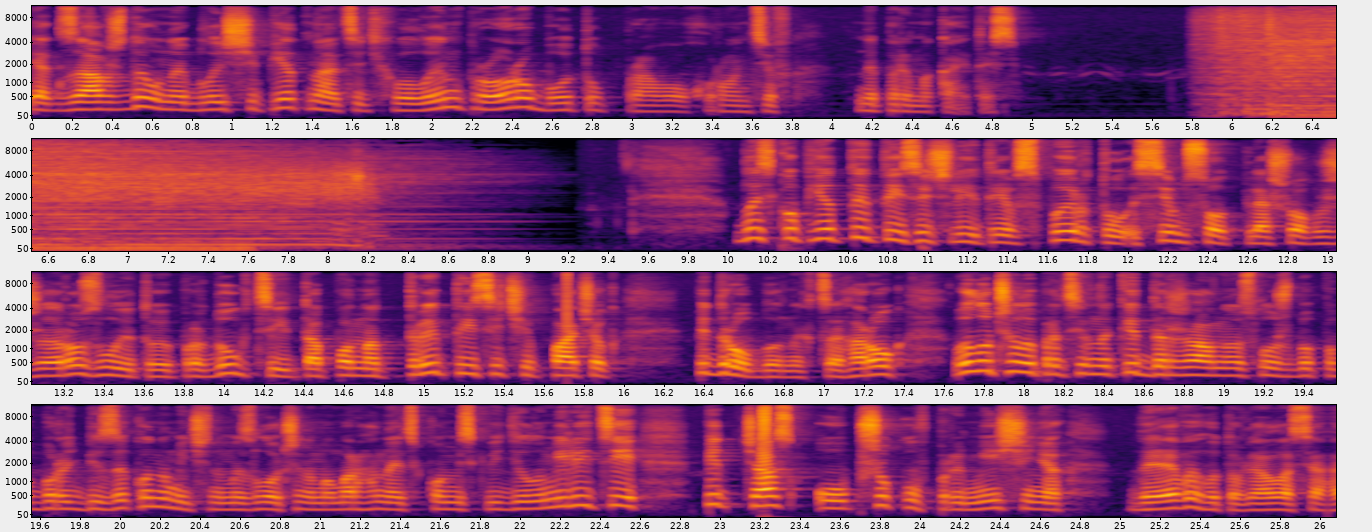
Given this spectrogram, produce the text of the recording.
Як завжди, у найближчі 15 хвилин про роботу правоохоронців. Не перемикайтесь. Близько п'яти тисяч літрів спирту, 700 пляшок вже розлитої продукції та понад три тисячі пачок підроблених цигарок вилучили працівники Державної служби по боротьбі з економічними злочинами Марганецького міськвідділу міліції під час обшуку в приміщеннях, де виготовлялася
